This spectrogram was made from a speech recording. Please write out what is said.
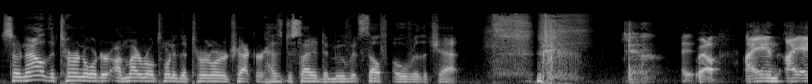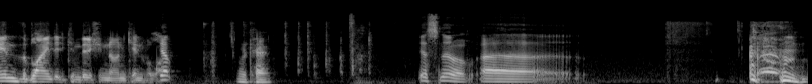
So now the turn order on my roll twenty, the turn order tracker has decided to move itself over the chat. Well, I end I end the blinded condition on Qinvylar. Yep. Okay. Yes, no. Uh... oh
